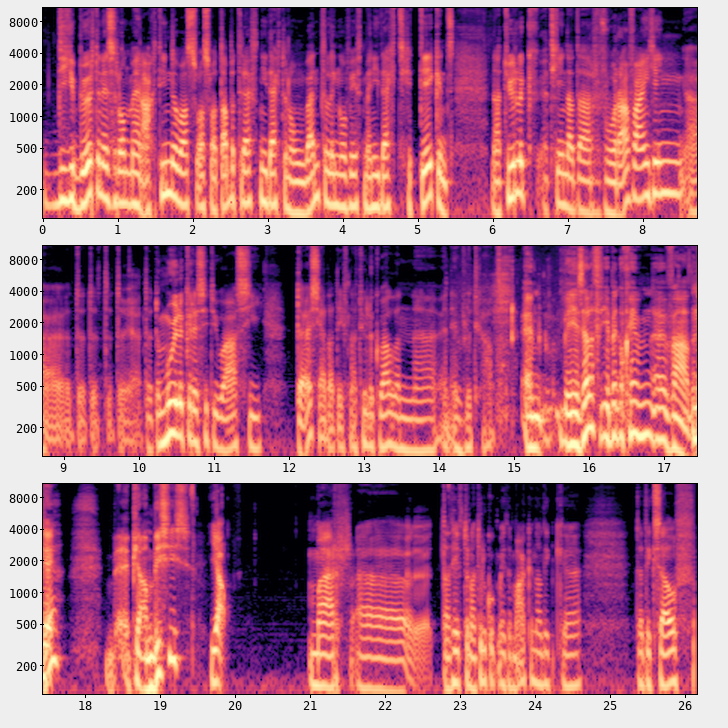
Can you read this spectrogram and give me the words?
die gebeurtenis rond mijn achttiende was, was wat dat betreft niet echt een omwenteling of heeft mij niet echt getekend. Natuurlijk, hetgeen dat daar vooraf aan ging, de, de, de, de, moeilijkere situatie thuis, ja, dat heeft natuurlijk wel een, uh, een invloed gehad. En ben je zelf, je bent nog geen uh, vader, nee. hè? Heb je ambities? Ja, maar dat heeft er natuurlijk ook mee te maken dat ik, dat ik zelf,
